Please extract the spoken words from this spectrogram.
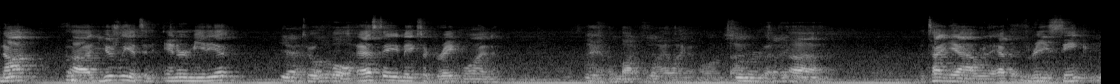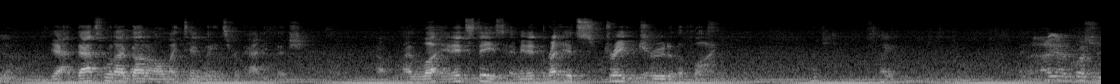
Not, uh, usually it's an intermediate Yeah. to a full. SA makes a great one. I Yeah. haven't bought a fly line in a long time, Similar but, type. uh, the time, yeah, where they have the three sink. Yeah. Yeah, that's what I've got on all my tin weights for patty fish. I love, and it stays, I mean, it, right- it's straight and true to the fly. Like, I got a question.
